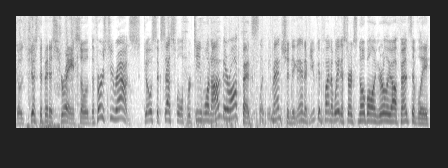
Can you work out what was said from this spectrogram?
goes just a bit astray. So the first two rounds go successful for T1 on their offense. Like we mentioned, again, if you can find a way to start snowballing early offensively,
